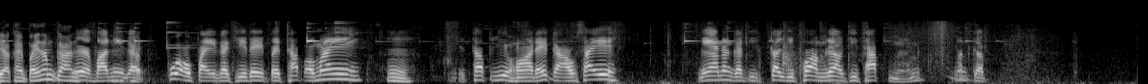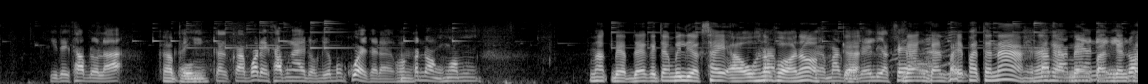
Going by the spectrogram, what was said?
อยากให้ไปน้กันเออบ้านนี้ก็ผู้เอาไปก็ทีได้ไปทับเอาไหมอืมทับยี่ห้อใดก็เอาใส่แม่นั่นก็ที่ใกล้ที่พร้อมแล้วที่ทับแหมมันมันกับ ที่ได้ทับแล้วละครับผมก็ก็ก็บ่ได้ทำง่ายดอกเดี๋ยวมันคุ้ยก็ได้เพราะก็น้องหอมมักแบบใดก็จังไปเลือกใส่เอาเนาะพ่อเนาะเออมักแบบใดเลือกใส่เอา แบ่งกันไปพัฒนานะครับ แบ่งปันกันไป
